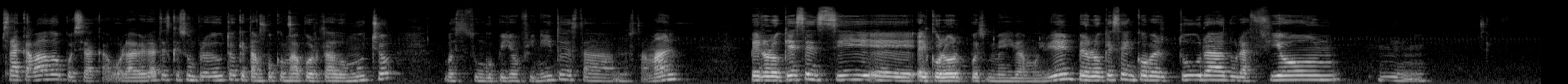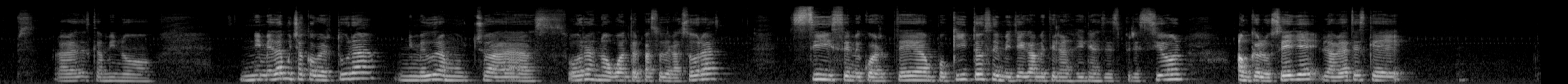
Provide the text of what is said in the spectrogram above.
se ha acabado, pues se acabó. La verdad es que es un producto que tampoco me ha aportado mucho. Pues es un gupillón finito, está, no está mal. Pero lo que es en sí, eh, el color pues me iba muy bien, pero lo que es en cobertura, duración, mm, la verdad es que a mí no, ni me da mucha cobertura, ni me dura muchas horas, no aguanta el paso de las horas. Sí se me cuartea un poquito, se me llega a meter las líneas de expresión, aunque lo selle, la verdad es que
